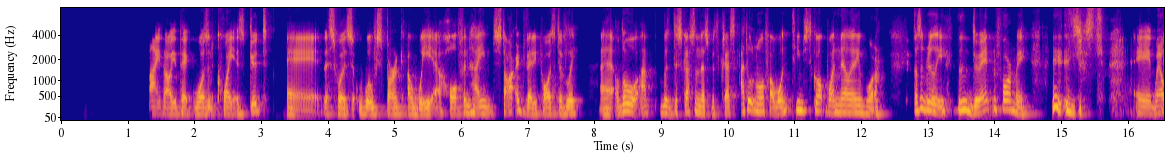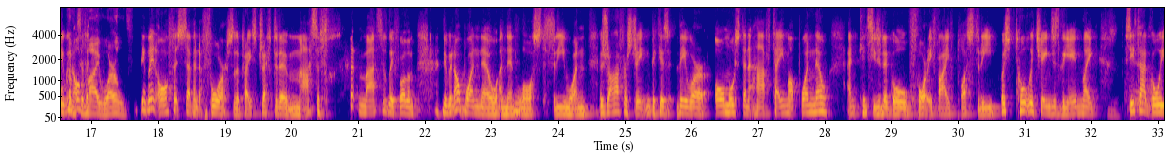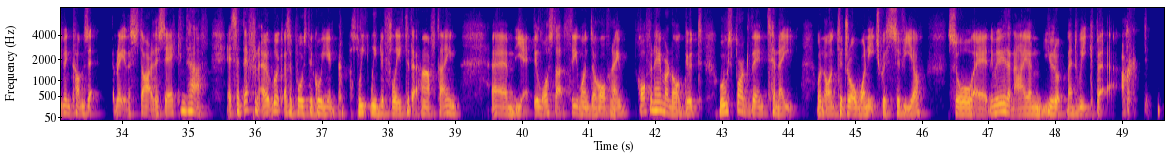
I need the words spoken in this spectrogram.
My value pick wasn't quite as good. Uh, this was Wolfsburg away at Hoffenheim. Started very positively. Uh, although I was discussing this with Chris, I don't know if I want teams to go up 1 0 anymore. It doesn't really doesn't do anything for me. It's just. Um, Welcome to my world. They went off at 7 to 4, so the price drifted out massively. massively for them. They went up 1 0 and then lost 3 1. It was rather frustrating because they were almost in at half time up 1 0 and conceded a goal 45 plus 3, which totally changes the game. Like, see if that goal even comes at right at the start of the second half. It's a different outlook as opposed to going in completely deflated at half time. Um, yeah, they lost that 3 1 to Hoffenheim. Hoffenheim are not good. Wolfsburg then tonight went on to draw one each with Sevilla. So uh, they made an eye on Europe midweek, but uh,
